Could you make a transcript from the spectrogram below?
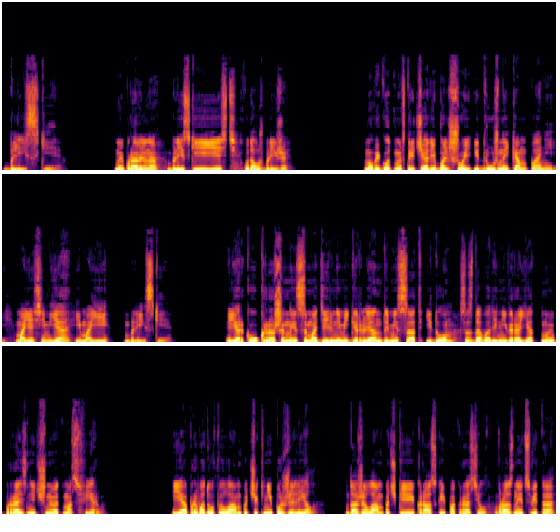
«близкие». Ну и правильно, близкие есть, куда уж ближе. Новый год мы встречали большой и дружной компанией, моя семья и мои близкие. Ярко украшенные самодельными гирляндами сад и дом создавали невероятную праздничную атмосферу. Я проводов и лампочек не пожалел, даже лампочки краской покрасил в разные цвета,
